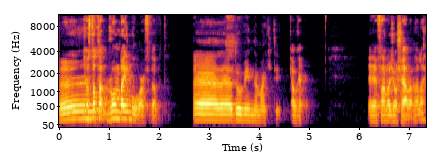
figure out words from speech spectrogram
Eh, Jag startar Rondale Moore för övrigt. Eh, då vinner Mike T. Okej. Eh, för han har Josh Allen, eller?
